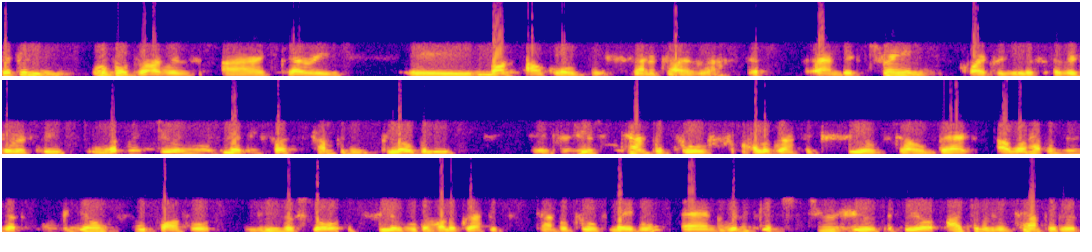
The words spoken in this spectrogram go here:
Secondly, all our drivers uh, carry a non-alcohol-based sanitizer, and they train quite rigorous, rigorously. What we're doing is we're the first company globally to introduce tamper-proof holographic sealed cell bags. Uh, what happens is that when your food parcel leaves the store, it's sealed with a holographic tamper-proof label, and when it gets to you, if your item has been tampered with,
